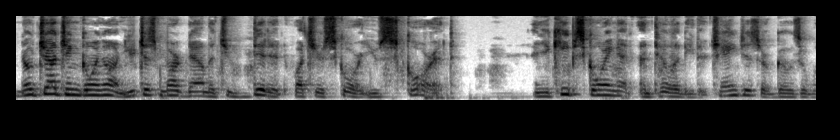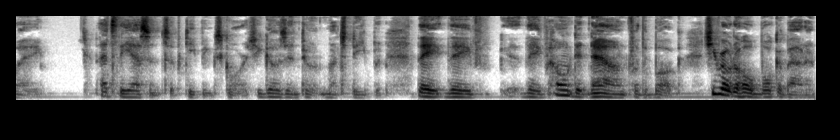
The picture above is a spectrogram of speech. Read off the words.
No judging going on. You just mark down that you did it. What's your score? You score it. And you keep scoring it until it either changes or goes away. That's the essence of keeping score. She goes into it much deeper. They they've they've honed it down for the book. She wrote a whole book about it,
